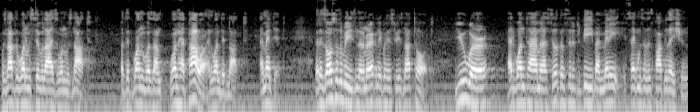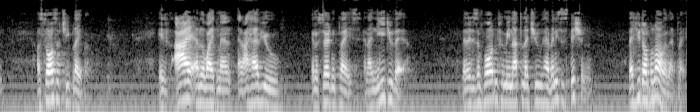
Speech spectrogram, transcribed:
was not that one was civilized and one was not, but that one was on, one had power and one did not. I meant it. That is also the reason that American Negro history is not taught. You were, at one time, and are still considered to be by many segments of this population, a source of cheap labor. If I am the white man and I have you in a certain place and I need you there, then it is important for me not to let you have any suspicion that you don't belong in that place.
